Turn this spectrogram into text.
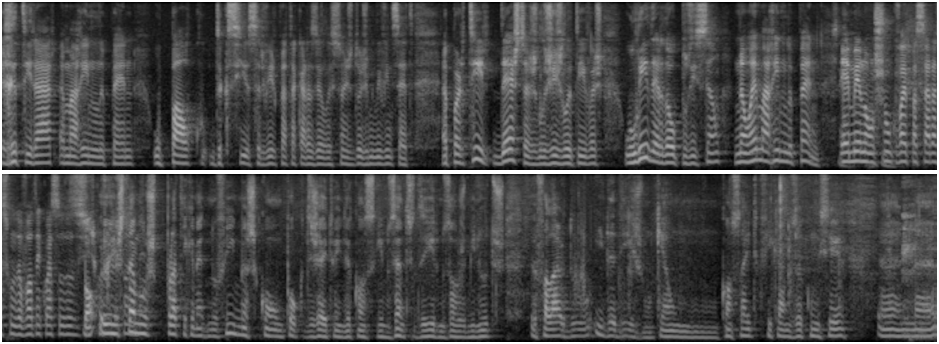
retirar a Marine Le Pen o palco de que se ia servir para atacar as eleições de 2027. A partir destas legislativas, o líder da oposição não é Marine Le Pen, Sim. é Mélenchon que vai passar à segunda volta em quase todas as Bom, estamos praticamente no fim, mas com um pouco de jeito ainda conseguimos, antes de irmos aos minutos, falar do idadismo, que é um conceito que ficámos a conhecer na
